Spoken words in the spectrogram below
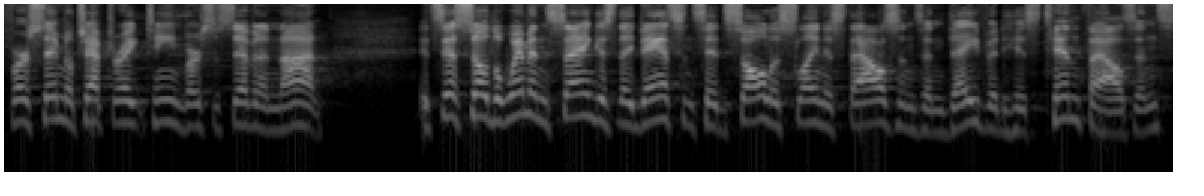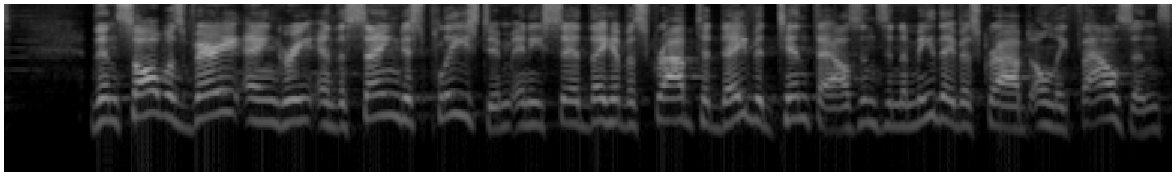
1 Samuel chapter 18, verses 7 and 9. It says, So the women sang as they danced and said, Saul has slain his thousands and David his ten thousands. Then Saul was very angry, and the saying displeased him, and he said, They have ascribed to David ten thousands, and to me they've ascribed only thousands.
